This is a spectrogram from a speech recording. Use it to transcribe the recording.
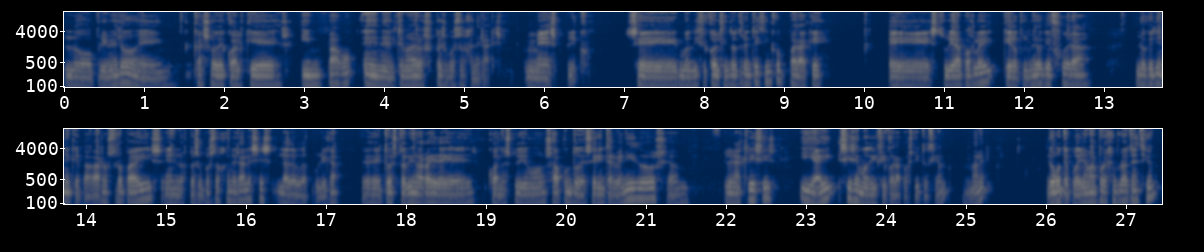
lo primero en caso de cualquier impago en el tema de los presupuestos generales. Me explico. Se modificó el 135 para que eh, estuviera por ley que lo primero que fuera lo que tiene que pagar nuestro país en los presupuestos generales es la deuda pública. Eh, todo esto vino a raíz de cuando estuvimos a punto de ser intervenidos, en plena crisis, y ahí sí se modificó la Constitución, ¿vale? Luego te puede llamar, por ejemplo, la atención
